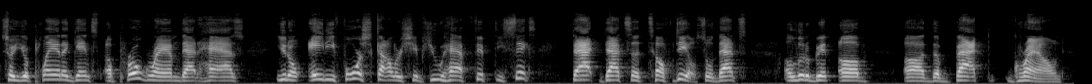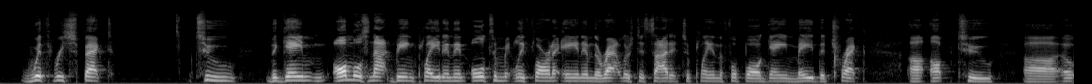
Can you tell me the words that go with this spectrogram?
so you're playing against a program that has you know 84 scholarships. You have 56. That that's a tough deal. So that's a little bit of uh, the background with respect to the game almost not being played, and then ultimately Florida A&M, the Rattlers decided to play in the football game, made the trek uh, up to uh,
